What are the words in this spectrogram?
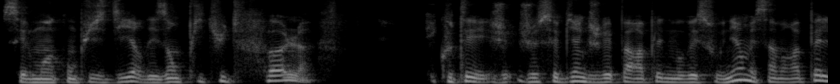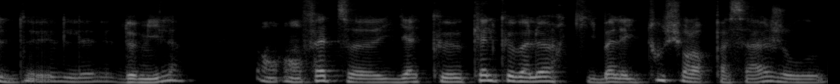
C'est le moins qu'on puisse dire, des amplitudes folles. Écoutez, je, sais bien que je ne vais pas rappeler de mauvais souvenirs, mais ça me rappelle de- le 2000. En, fait, il n'y a que quelques valeurs qui balayent tout sur leur passage, où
